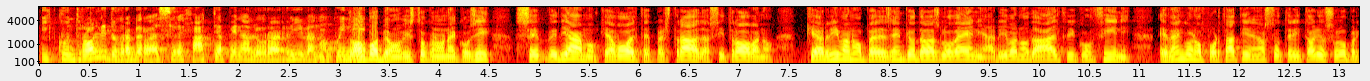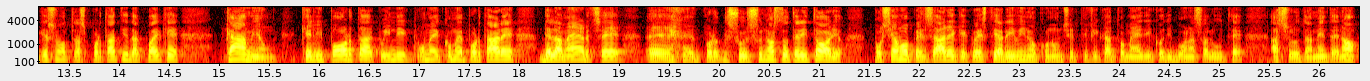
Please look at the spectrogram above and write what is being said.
I controlli dovrebbero essere fatti appena loro arrivano. Quindi... Purtroppo abbiamo visto che non è così. Se vediamo che a volte per strada si trovano che arrivano per esempio dalla Slovenia, arrivano da altri confini e vengono portati nel nostro territorio solo perché sono trasportati da qualche camion che li porta, quindi come, come portare della merce eh, sul, sul, nostro territorio. Possiamo pensare che questi arrivino con un certificato medico di buona salute? Assolutamente no.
